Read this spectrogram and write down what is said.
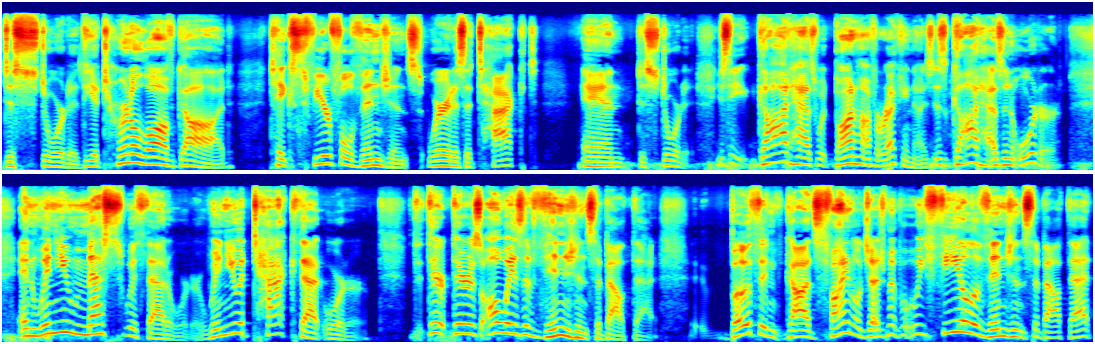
distorted. The eternal law of God takes fearful vengeance where it is attacked and distorted. You see, God has what Bonhoeffer recognized is God has an order. And when you mess with that order, when you attack that order, there, there is always a vengeance about that, both in God's final judgment, but we feel a vengeance about that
